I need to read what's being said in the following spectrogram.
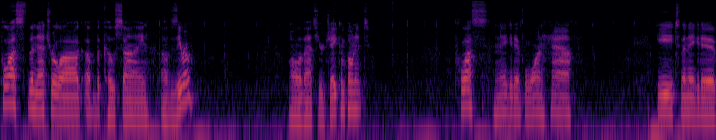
plus the natural log of the cosine of 0. All of that's your j component plus negative 1 half e to the negative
